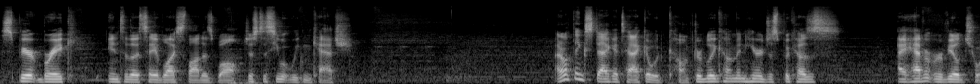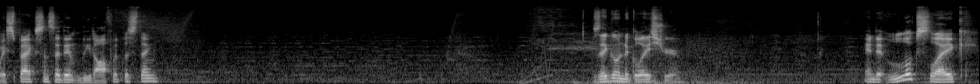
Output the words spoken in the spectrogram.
Spirit Break into the Sableye slot as well, just to see what we can catch. I don't think Stakataka would comfortably come in here just because I haven't revealed choice spec since I didn't lead off with this thing. As they go into Glastrier. And it looks like...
